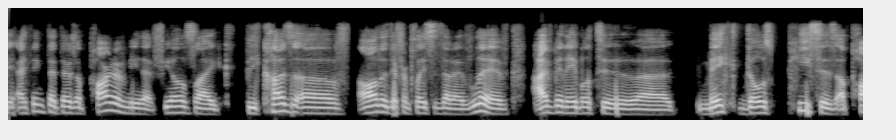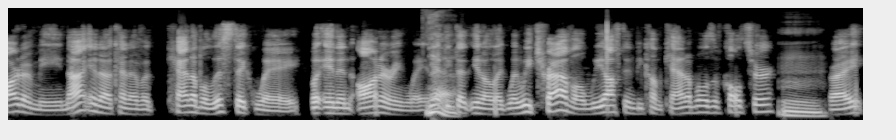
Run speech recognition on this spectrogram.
I i think that there's a part of me that feels like because of all the different places that i've lived i've been able to uh, make those pieces a part of me not in a kind of a cannibalistic way but in an honoring way and i think that you know like when we travel we often become cannibals of culture Mm. right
